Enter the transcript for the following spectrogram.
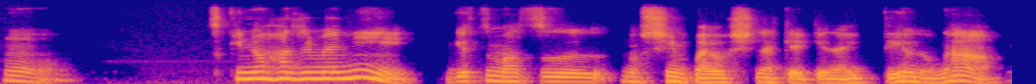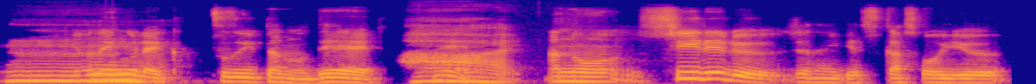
もう、月の初めに月末の心配をしなきゃいけないっていうのが、4 4年ぐらい続いたので、ね、はい。あの、仕入れるじゃないですか、そういう、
